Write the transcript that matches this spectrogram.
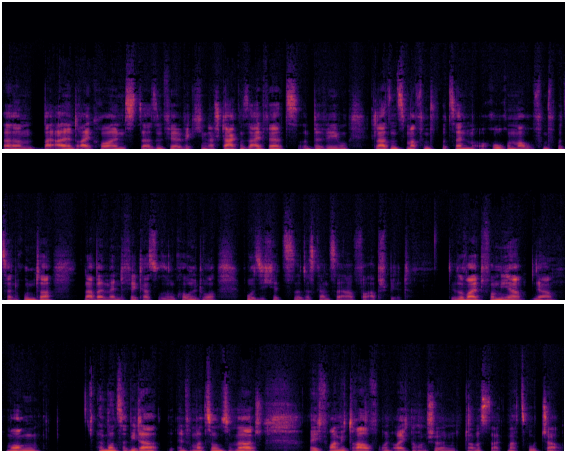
ähm, bei allen drei Coins, da sind wir wirklich in einer starken Seitwärtsbewegung. Klar sind es mal 5% hoch und mal 5% runter, aber im Endeffekt hast du so einen Korridor, wo sich jetzt äh, das Ganze äh, vorab spielt. Soweit von mir. Ja, morgen hören wir uns dann wieder. Informationen zum Merch. Ich freue mich drauf und euch noch einen schönen Donnerstag. Macht's gut. Ciao.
